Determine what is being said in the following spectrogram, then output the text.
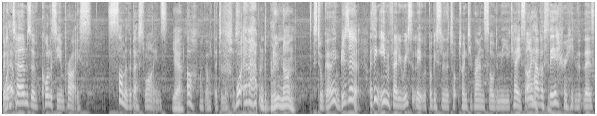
But Where- in terms of quality and price, some of the best wines. Yeah. Oh my god, they're delicious. Whatever happened to Blue Nun? Still going. Is it? I think even fairly recently, it was probably still in the top 20 brands sold in the UK. So oh, I have a theory that there's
